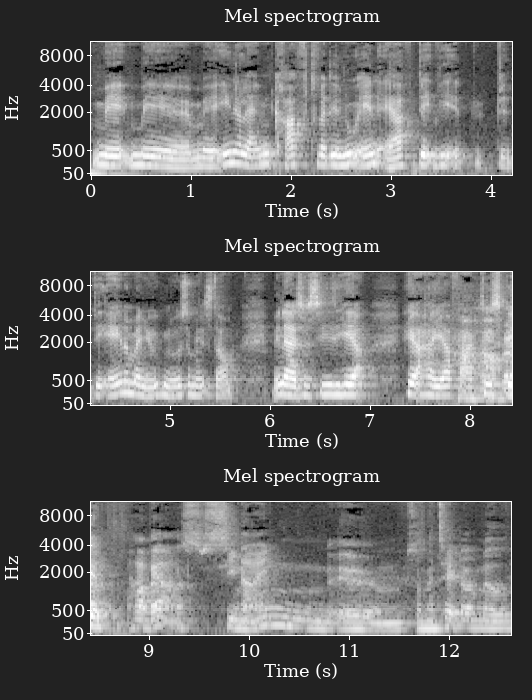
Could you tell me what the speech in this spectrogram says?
med, med, med en eller anden kraft, hvad det nu end er. Det, vi, det, det aner man jo ikke noget som helst om. Men altså sige, her, her har jeg faktisk... Har, har, hver, har hver sin egen, øh, som man taler om med,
